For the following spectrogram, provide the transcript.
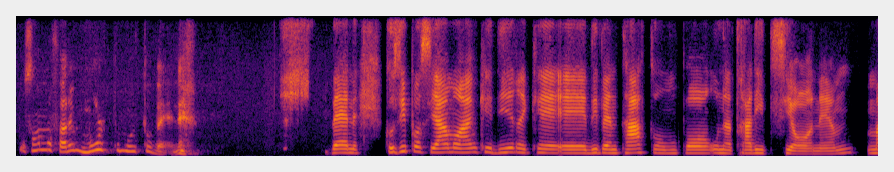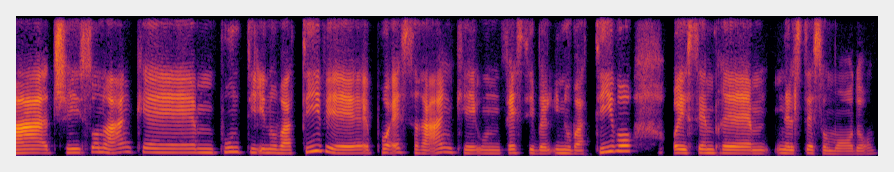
lo sanno fare molto molto bene. Bene, così possiamo anche dire che è diventato un po' una tradizione, ma ci sono anche mm, punti innovativi e può essere anche un festival innovativo o è sempre mm, nel stesso modo?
